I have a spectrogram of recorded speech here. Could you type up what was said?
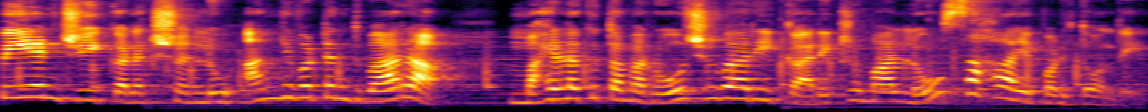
పిఎన్జి కనెక్షన్లు అందివ్వటం ద్వారా మహిళలకు తమ రోజువారీ కార్యక్రమాల్లో సహాయపడుతోంది.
